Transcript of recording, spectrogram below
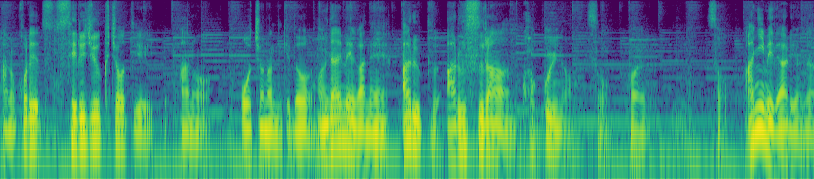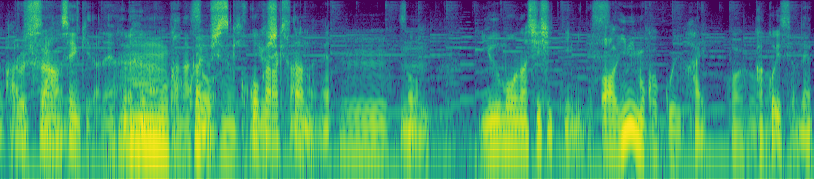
あのこれセルジューク朝っていうあの王朝なんだけど、はい、2代目がねアルプ・アルスラーン。かっこいいな。そう。はい。そう。アニメであるよねなんか。アルスラーン戦記だね。うん。ここから来たんだね。そう、勇猛な獅子って意味です。あ意味もかっこいい。はい、かっこいいですよね、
